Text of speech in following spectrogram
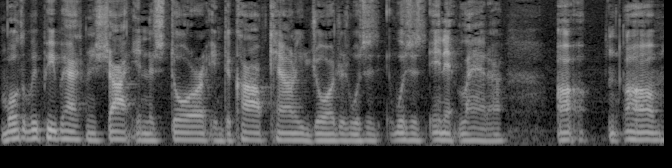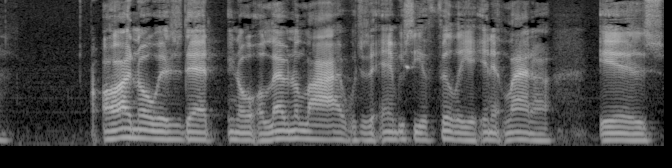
Multiple people has been shot in the store in DeKalb County, Georgia, which is which is in Atlanta. Uh, um, all I know is that you know Eleven Alive, which is an NBC affiliate in Atlanta, is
